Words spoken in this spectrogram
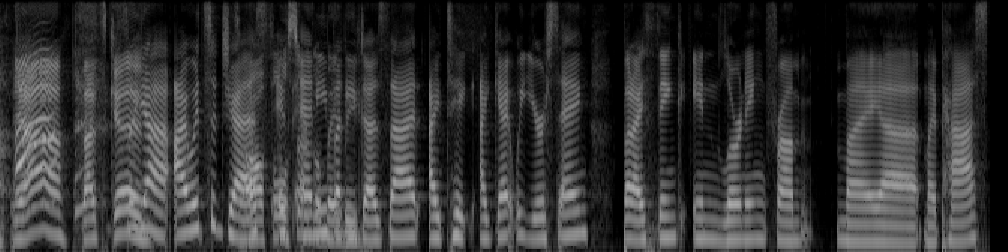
yeah, that's good. so yeah, I would suggest if circle, anybody baby. does that, I take I get what you're saying, but I think in learning from my uh my past,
